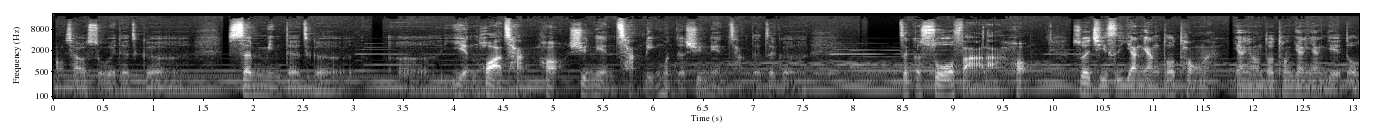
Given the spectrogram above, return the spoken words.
好，才有所谓的这个生命的这个演化场，哈，训练场，灵魂的训练场的这个这个说法啦，哈，所以其实样样都通啊，样样都通，样样也都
